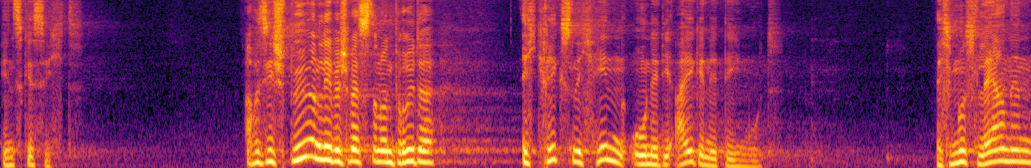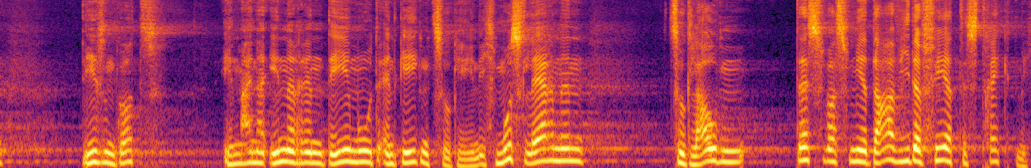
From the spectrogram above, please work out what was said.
ins Gesicht. Aber sie spüren, liebe Schwestern und Brüder, ich krieg's nicht hin ohne die eigene Demut. Ich muss lernen, diesem Gott in meiner inneren Demut entgegenzugehen. Ich muss lernen zu glauben, das, was mir da widerfährt, das trägt mich.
